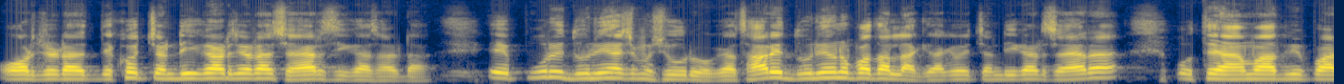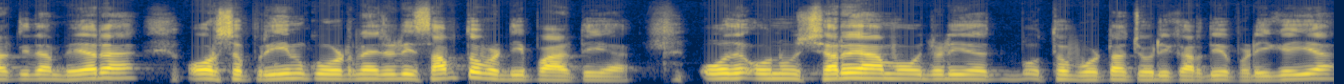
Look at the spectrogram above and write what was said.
ਔਰ ਜਿਹੜਾ, ਦੇਖੋ ਚੰਡੀਗੜ੍ਹ ਜਿਹੜਾ ਸ਼ਹਿਰ ਸੀਗਾ ਸਾਡਾ, ਇਹ ਪੂਰੀ ਦੁਨੀਆ 'ਚ ਮਸ਼ਹੂਰ ਹੋ ਗਿਆ। ਸਾਰੀ ਦੁਨੀਆ ਨੂੰ ਪਤਾ ਲੱਗ ਗਿਆ ਕਿ ਚੰਡੀਗੜ੍ਹ ਸ਼ਹਿਰ ਹੈ, ਉੱਥੇ ਆਮ ਆਦਮੀ ਪਾਰਟੀ ਦਾ ਮੇਅਰ ਹੈ ਔਰ ਸੁਪਰੀਮ ਕੋਰਟ ਨੇ ਜਿਹੜੀ ਸਭ ਤੋਂ ਵੱਡੀ ਪਾਰਟੀ ਆ ਉਹਦੇ, ਉਹਨੂੰ ਸ਼ਰੇਆਮ ਉਹ ਜਿਹੜੀ ਉੱਥੋਂ ਵੋਟਾਂ ਚੋਰੀ ਕਰਦੀ ਹੋਈ ਫੜੀ ਗਈ ਆ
